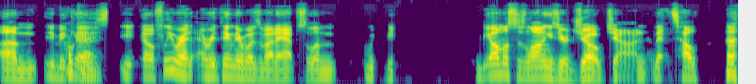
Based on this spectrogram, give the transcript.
Um because you know if we read everything there was about Absalom we'd be, be almost as long as your joke, John. That's how no,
